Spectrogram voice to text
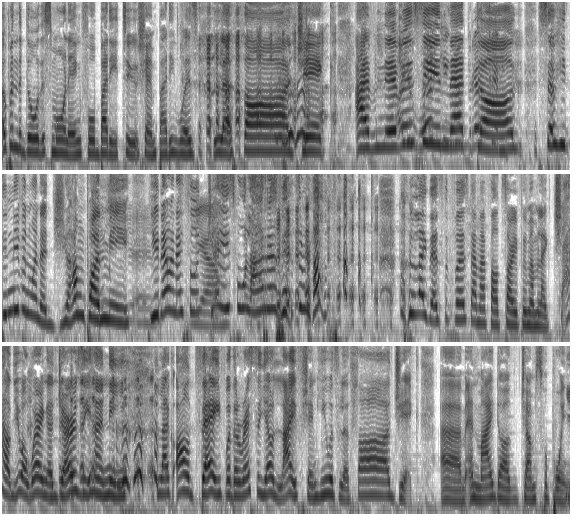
opened the door this morning for Buddy to. Shame Buddy was lethargic. I've never seen that dog, so he didn't even want to jump on me. You know, and I thought, Yeah. Jay's fall out of That's rough. I'm like, that's the first time I felt sorry for him. I'm like, child, you are wearing a jersey, honey, like all day for the rest of your life. Shame he was lethargic. Um, and my dog jumps for points.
